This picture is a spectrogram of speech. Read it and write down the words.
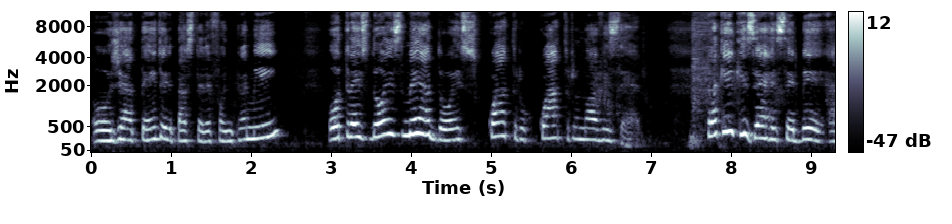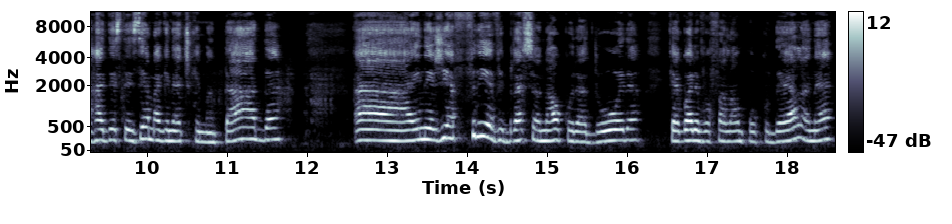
Hoje atende, ele passa o telefone para mim, o 3262-4490. Para quem quiser receber a radiestesia magnética imantada, a energia fria vibracional curadora, que agora eu vou falar um pouco dela, né?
